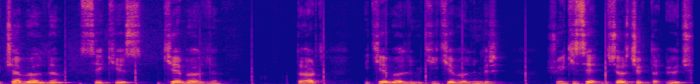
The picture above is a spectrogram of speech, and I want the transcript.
3'e böldüm 8. 2'ye böldüm 4. 2'ye böldüm 2. 2'ye böldüm 1. Şu ikisi dışarı çıktı 3.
